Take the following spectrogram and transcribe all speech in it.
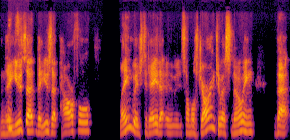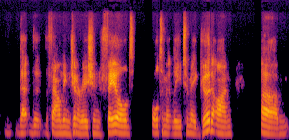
and they hmm. use that they use that powerful language today that it's almost jarring to us knowing that that the, the founding generation failed ultimately to make good on um,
